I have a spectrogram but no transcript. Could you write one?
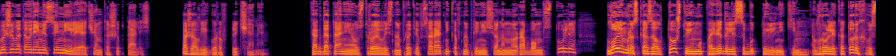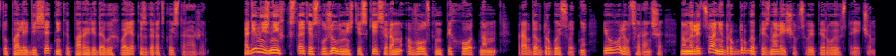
Вы же в это время с Эмилией о чем-то шептались. Пожал Егоров плечами. Когда Таня устроилась напротив соратников на принесенном рабом стуле, Лоем рассказал то, что ему поведали собутыльники, в роли которых выступали десятник и пара рядовых вояк из городской стражи. Один из них, кстати, служил вместе с Кесером в Волжском пехотном, правда, в другой сотне, и уволился раньше, но на лицо они друг друга признали еще в свою первую встречу.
